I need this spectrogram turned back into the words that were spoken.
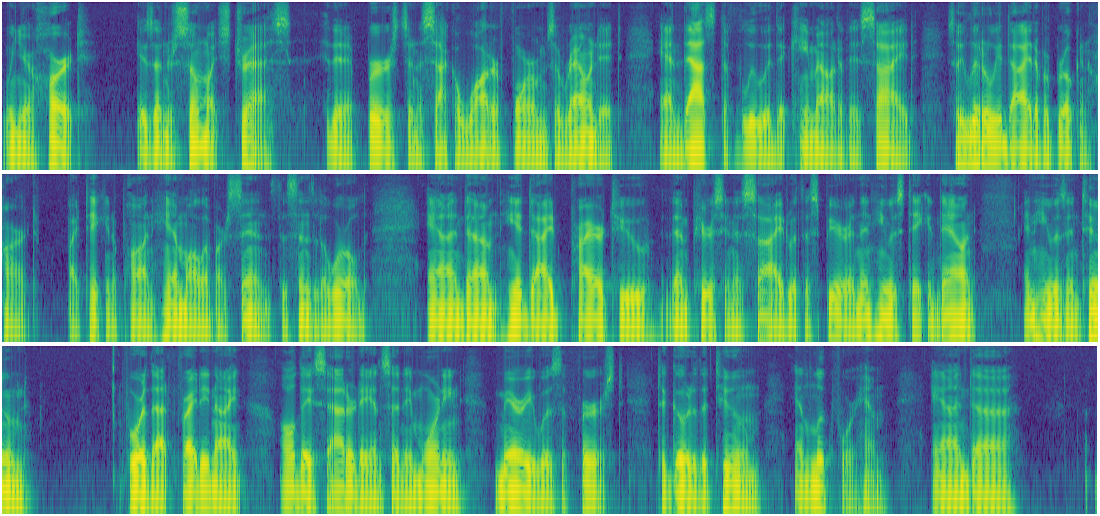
when your heart is under so much stress then it bursts and a sack of water forms around it, and that's the fluid that came out of his side. So he literally died of a broken heart by taking upon him all of our sins, the sins of the world. And um, he had died prior to them piercing his side with a spear, and then he was taken down and he was entombed for that Friday night, all day Saturday, and Sunday morning. Mary was the first to go to the tomb and look for him. And uh,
